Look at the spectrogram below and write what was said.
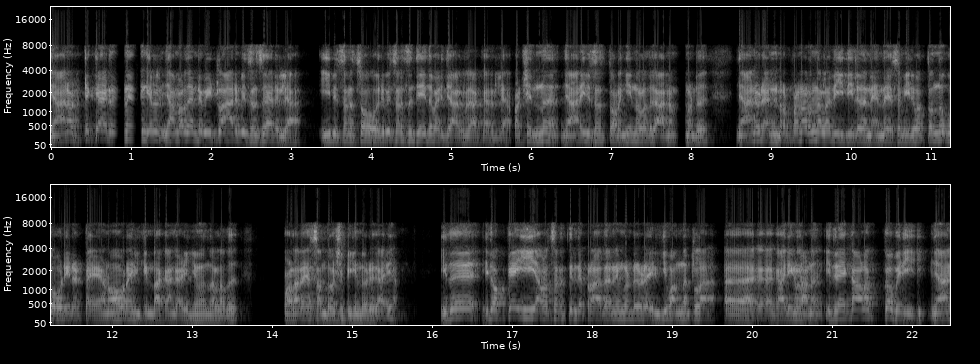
ഞാൻ ഒറ്റയ്ക്കായിരുന്നെങ്കിൽ ഞാൻ പറഞ്ഞു എന്റെ വീട്ടിൽ ആരും ബിസിനസ്സുകാരില്ല. ഈ ബിസിനസ്സോ ഒരു ബിസിനസ്സും ചെയ്ത് പരിചയ ആൾക്കാരില്ല. പക്ഷെ ഇന്ന് ഞാൻ ഈ ബിസിനസ് തുടങ്ങി എന്നുള്ളത് കാരണം കൊണ്ട് ഞാനൊരു എന്റർപ്രണർ എന്നുള്ള രീതിയിൽ തന്നെ ഏകദേശം ഇരുപത്തൊന്ന് കോടിയുടെ ടേൺ ഓവർ എനിക്ക് ഉണ്ടാക്കാൻ കഴിഞ്ഞു എന്നുള്ളത് വളരെ സന്തോഷിപ്പിക്കുന്ന ഒരു കാര്യമാണ്. ഇത് ഇതൊക്കെ ഈ അവസരത്തിന്റെ പ്രാധാന്യം കൊണ്ട് എനിക്ക് വന്നിട്ടുള്ള കാര്യങ്ങളാണ്. ഇതിനേക്കാളൊക്കെ ഉപരി ഞാൻ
